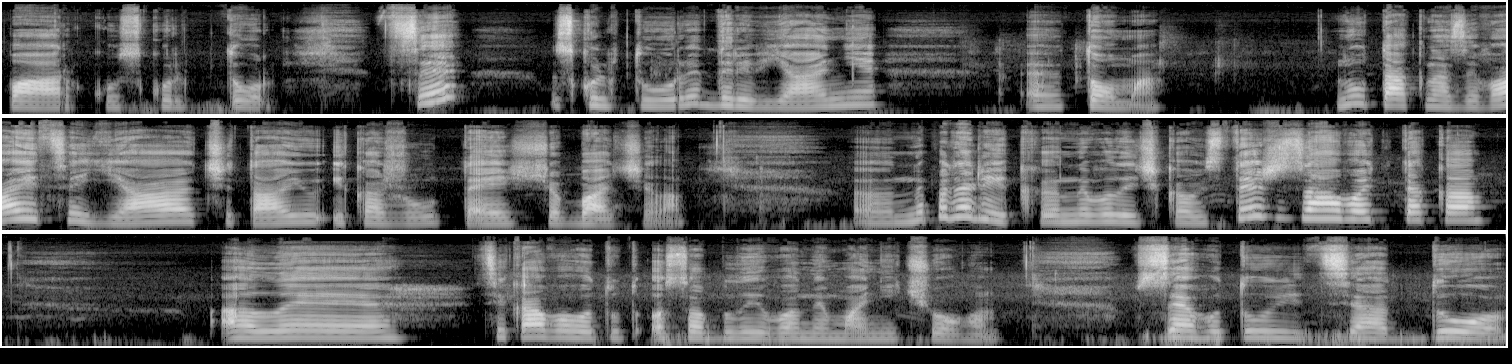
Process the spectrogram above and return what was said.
парку скульптур. Це скульптури дерев'яні Тома. Ну, так називається, я читаю і кажу те, що бачила. Е, Неподалік невеличка ось теж заводь така, але цікавого тут особливо нема нічого. Все готується до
